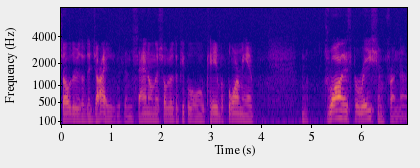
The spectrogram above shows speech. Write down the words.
shoulders of the giants and stand on the shoulders of people who came before me and draw inspiration from them.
